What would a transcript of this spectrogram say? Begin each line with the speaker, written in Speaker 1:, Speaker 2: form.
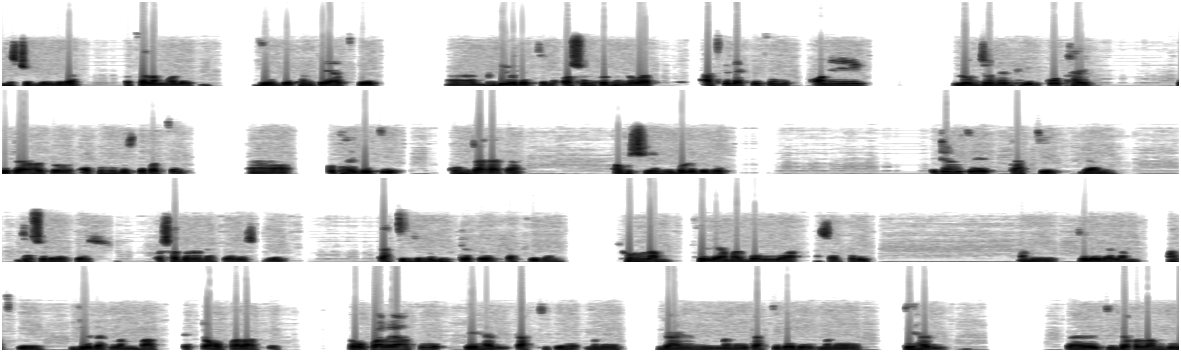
Speaker 1: দর্শক বন্ধুরা, আসসালামু আলাইকুম। যে যেখান থেকে আজকের ভিডিও দেখছেন, অসংখ্য ধন্যবাদ। আজকে দেখতেছেন অনেক লোকজনের ভিড়। কোথায় সেটা হয়তো এখনই বুঝতে পারছেন। কোথায় গেছি, কোন জায়গাটা, অবশ্যই আমি বলে দেব। এটা হচ্ছে কাচ্চি গান যশোরের একটা অসাধারণ একটা রেস্টুরেন্ট কাচ্চির জন্য বিখ্যাত কাচ্চি গান শুনলাম, ছেলে আমার বলল আশা করি আমি চলে গেলাম। আজকে যে দেখলাম বাস একটা অফার আছে। তো অফারে আছে তেহারি, কাচ্চি তেহারি মানে মানে কাচ্চি গাড়ি মানে তেহারি। চিন্তা করলাম যে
